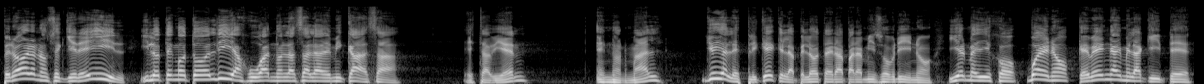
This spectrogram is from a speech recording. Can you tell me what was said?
pero ahora no se quiere ir y lo tengo todo el día jugando en la sala de mi casa. ¿Está bien? ¿Es normal? Yo ya le expliqué que la pelota era para mi sobrino y él me dijo, bueno, que venga y me la quite.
